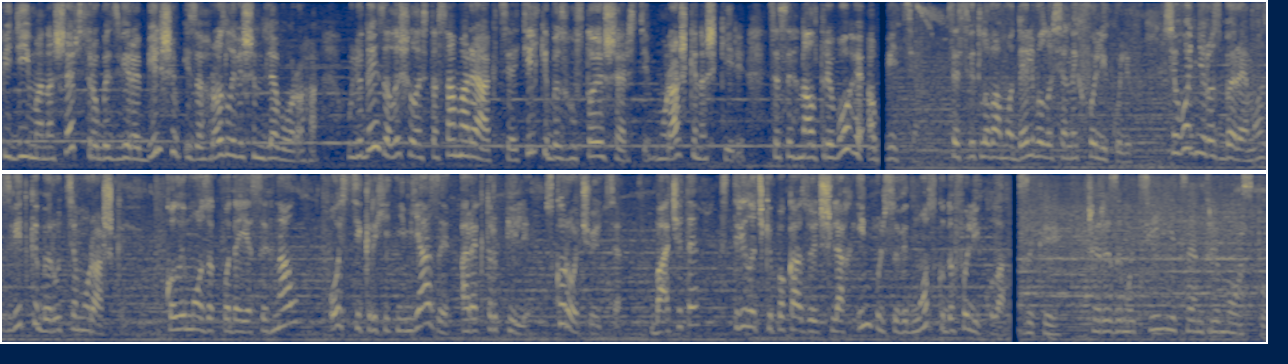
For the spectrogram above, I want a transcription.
Підіймана шерсть робить звіра більшим і загрозливішим для ворога. У людей залишилась та сама реакція, тільки без густої шерсті, мурашки на шкірі. Це сигнал тривоги або Дивіться, це світлова модель волосяних фолікулів. Сьогодні розберемо, звідки беруться мурашки. Коли мозок подає сигнал, ось ці крихітні м'язи, а пілі, скорочуються. Бачите, стрілочки показують шлях імпульсу від мозку до фолікула. Музики через емоційні центри мозку.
